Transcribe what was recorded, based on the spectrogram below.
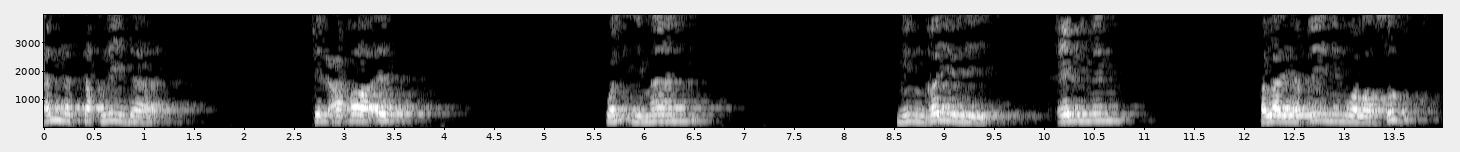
أن التقليد في العقائد والإيمان من غير علم ولا يقين ولا صدق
